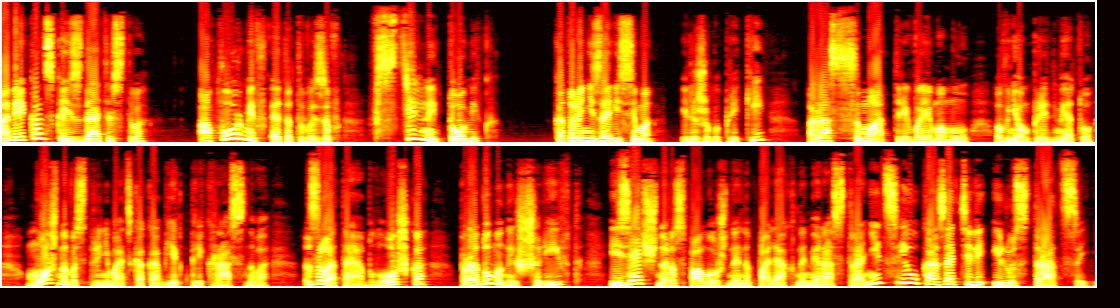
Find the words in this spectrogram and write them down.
американское издательство, оформив этот вызов в стильный томик, который независимо или же вопреки рассматриваемому в нем предмету можно воспринимать как объект прекрасного. Золотая обложка, продуманный шрифт, изящно расположенные на полях номера страниц и указатели иллюстраций.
